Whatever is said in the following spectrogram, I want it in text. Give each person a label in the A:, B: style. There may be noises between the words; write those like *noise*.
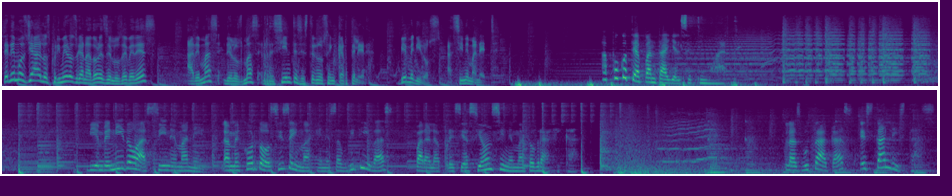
A: Tenemos ya a los primeros ganadores de los DVDs, además de los más recientes estrenos en cartelera. Bienvenidos a Cinemanet.
B: ¿A poco te apantalla el séptimo arte? Bienvenido a Cinemanet, la mejor dosis de imágenes auditivas para la apreciación cinematográfica. Las butacas están listas.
